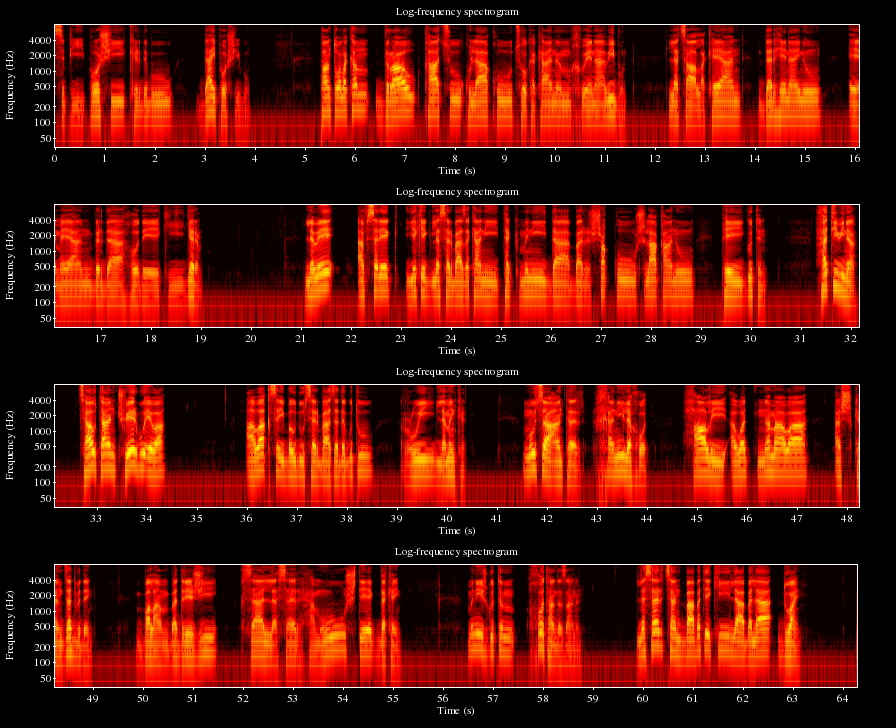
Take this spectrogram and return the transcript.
سپیپۆشی کردبوو و دایپۆشیبوو. پانتۆڵەکەم دڕا و قاچ و قولاق و چۆکەکانم خوێناوی بوون. لە چاڵەکەیان دەرهێناین و ئێمەیان بردە هۆدەیەکی گەرم. لەوێ ئەفسەرێک یەکێک لە سەربازەکانی تەک منی دا بەر شەق و شلاقان و پێی گوتن، هەتیوینە چاوتان کوێر بوو ئێوە ئاوا قسەی بەو دوو سەربازە دەگوت و ڕووی لە من کرد موسا عەنتەر خەنی لە خۆت حاڵی ئەوەت نەماوە ئەشکەنجەت بدەین بەڵام بە درێژی قسە لەسەر هەموو شتێک دەکەین منیش گوتم خۆتان دەزانن. لەسەر چەند بابەتێکی لابەلا دواین،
